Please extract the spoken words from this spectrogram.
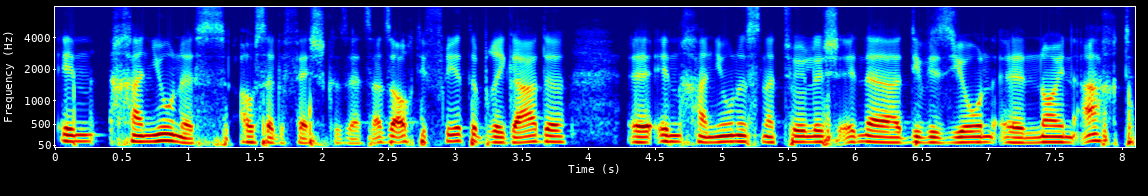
in Khan Yunis außer Gefecht gesetzt. Also auch die vierte Brigade äh, in Khan Yunis natürlich in der Division äh, 9-8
